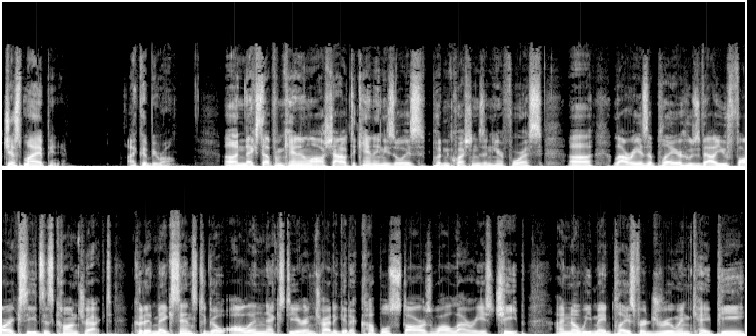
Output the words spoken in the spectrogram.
Just my opinion. I could be wrong. Uh, next up from Cannon Law, shout out to Cannon. He's always putting questions in here for us. Uh, Lauri is a player whose value far exceeds his contract. Could it make sense to go all in next year and try to get a couple stars while Lauri is cheap? I know we made plays for Jrue and KP,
